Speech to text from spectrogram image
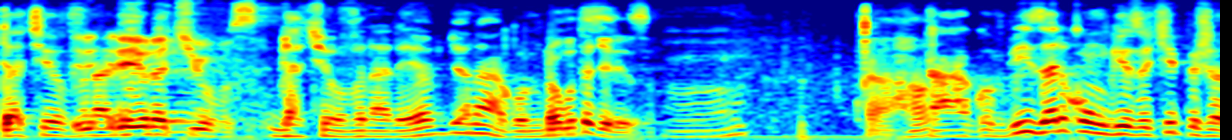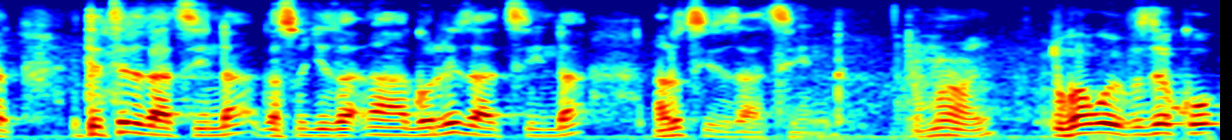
Bya kiyovu na Reyo bya kiyovu na reyo byo ntabwo mbizi. Gutegereza aha. Ntabwo mbizi ariko mbwiye izo kipe eshatu. Etenseri izatsinda gasogi iza- na gorira izatsinda na rutsiro izatsinda. Ubwo ngo bivuze ko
